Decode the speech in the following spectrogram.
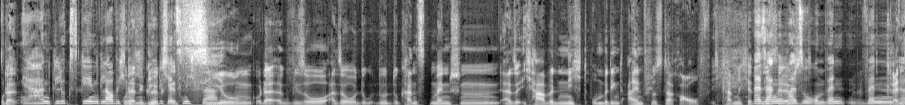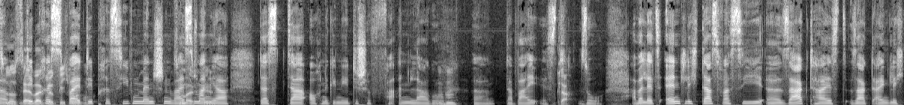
Oder, ja, ein Glücksgehen glaube ich oder nicht. eine würde ich jetzt nicht sagen. Glückserziehung oder irgendwie so. Also du, du, du kannst Menschen, also ich habe nicht unbedingt Einfluss darauf. Ich kann mich jetzt Na, nicht sagen wir mal so rum, wenn, wenn grenzenlos ähm, selber glücklich bei machen. depressiven Menschen weiß man ja, dass da auch eine genetische Veranlagung äh, dabei ist. Klar. So. Aber letztendlich das, was sie äh, sagt, heißt, sagt eigentlich,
